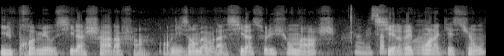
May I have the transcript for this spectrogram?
il promet aussi l'achat à la fin, en disant, ben voilà, si la solution marche, si elle répond à la question...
